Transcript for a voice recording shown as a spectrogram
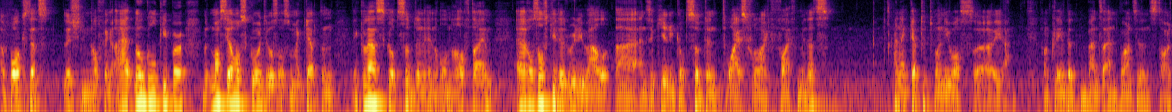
a box that's literally nothing. I had no goalkeeper but Marcialo scored he was also my captain. Eklas got subbed in, in on halftime. Uh, Hrosovsky did really well uh, and Zakiri got subbed in twice for like 5 minutes. And then kept to 20 was uh, yeah Van Kleempet, Benta and Barnes didn't start.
